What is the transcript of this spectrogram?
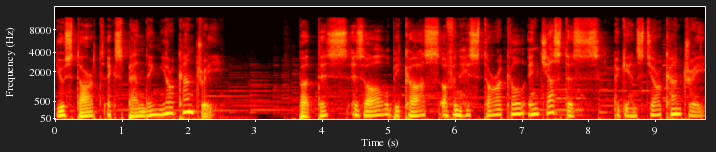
you start expanding your country. But this is all because of an historical injustice against your country.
